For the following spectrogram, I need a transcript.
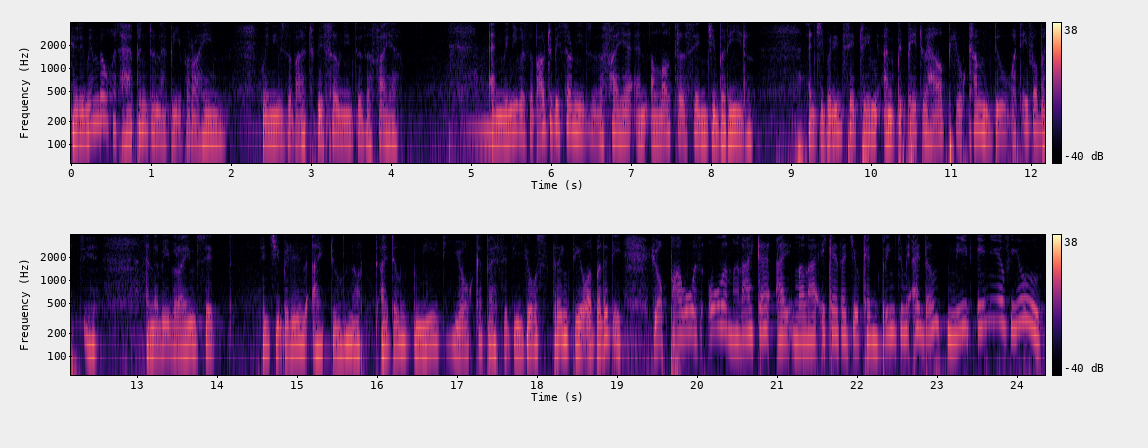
you remember what happened to Nabi Ibrahim when he was about to be thrown into the fire. And when he was about to be thrown into the fire, and Allah sent Jibreel, and Jibreel said to him, I'm prepared to help you, come do whatever. But uh, and Nabi Ibrahim said, Jibreel, I do not, I don't need your capacity, your strength, your ability, your power with all the malaika, I, malaika that you can bring to me. I don't need any of you.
